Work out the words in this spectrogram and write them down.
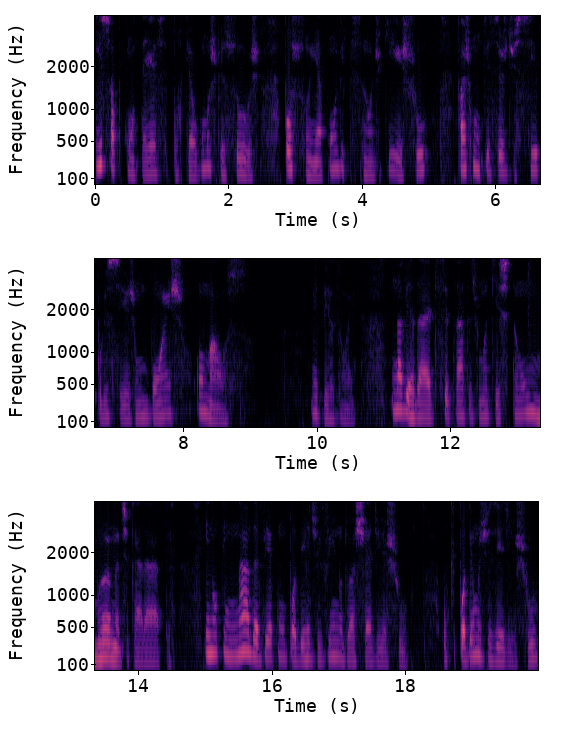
Isso acontece porque algumas pessoas possuem a convicção de que Exu faz com que seus discípulos sejam bons ou maus. Me perdoem. Na verdade, se trata de uma questão humana de caráter e não tem nada a ver com o poder divino do axé de Exu. O que podemos dizer de Exu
